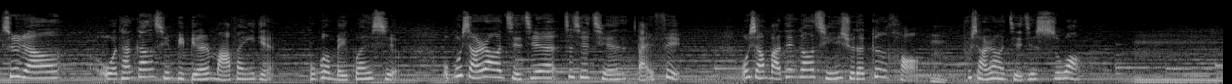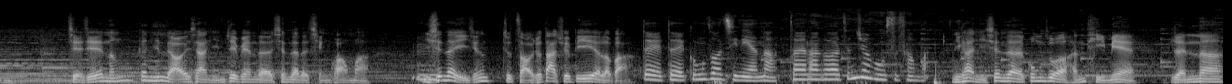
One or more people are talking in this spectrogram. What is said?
虽然我弹钢琴比别人麻烦一点，不过没关系，我不想让姐姐这些钱白费，我想把电钢琴学得更好，嗯不想让姐姐失望。嗯，姐姐能跟您聊一下您这边的现在的情况吗？你现在已经就早就大学毕业了吧？对对，工作几年了，在那个证券公司上班。你看你现在的工作很体面，人呢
